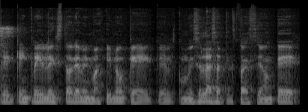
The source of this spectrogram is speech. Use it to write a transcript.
qué, increíble historia. Me imagino que, como dice, la satisfacción que,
